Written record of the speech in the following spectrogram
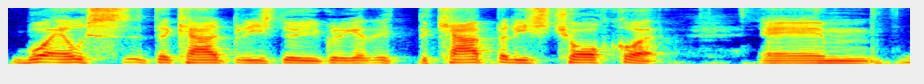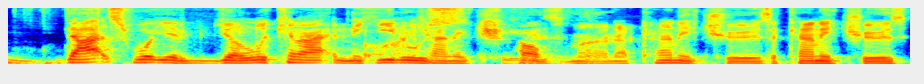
What else did the Cadbury's do? You're going to get the, the Cadbury's chocolate. Um, that's what you're you're looking at in the heroes. I can't top. choose, man. I can't choose. I can't choose.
